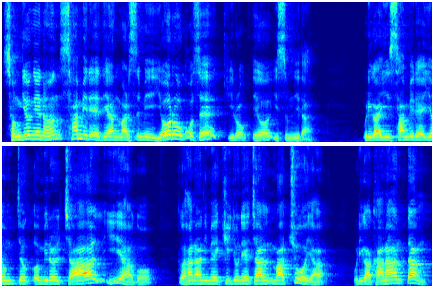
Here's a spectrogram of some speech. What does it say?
성경에는 3일에 대한 말씀이 여러 곳에 기록되어 있습니다. 우리가 이 3일의 영적 의미를 잘 이해하고 그 하나님의 기준에 잘 맞추어야 우리가 가나안 땅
